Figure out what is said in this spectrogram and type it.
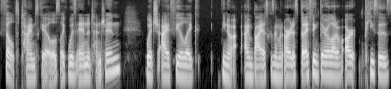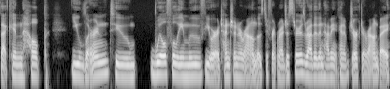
felt timescales like within attention, which I feel like, you know, I'm biased because I'm an artist, but I think there are a lot of art pieces that can help you learn to willfully move your attention around those different registers rather than having it kind of jerked around by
